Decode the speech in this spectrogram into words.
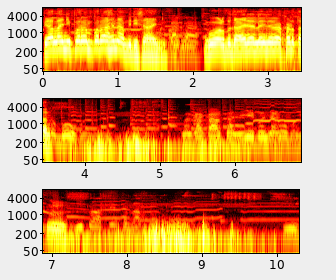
પહેલાની પરંપરા છે ને આ બધી સાયની ગોળ બધા હારે લઈને રખડતા ને? હમ. ઈ તો આપે છે બાપુ ઈ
